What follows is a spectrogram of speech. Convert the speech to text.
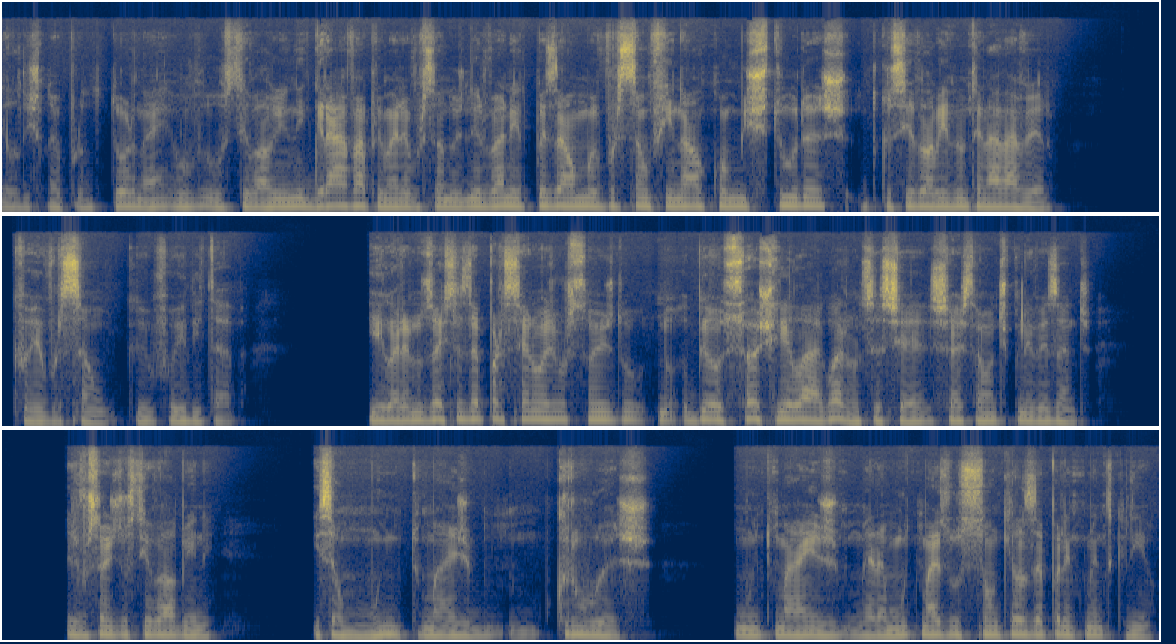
ele diz que não é produtor, não é? O, o Steve Albini grava a primeira versão dos Nirvana e depois há uma versão final com misturas de que o Steve Albini não tem nada a ver, que foi a versão que foi editada. E agora nos extras apareceram as versões do. No, eu só cheguei lá agora, não sei se já, já, estavam disponíveis antes. As versões do Steve Albini. E são muito mais cruas, muito mais. Era muito mais o som que eles aparentemente queriam.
